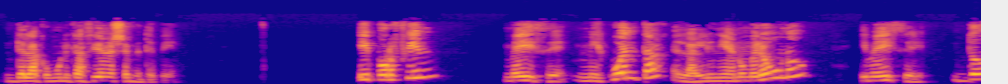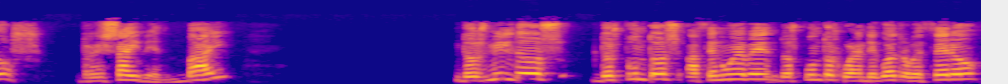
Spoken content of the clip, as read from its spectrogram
de la comunicación SMTP. Y por fin me dice mi cuenta en la línea número 1 y me dice 2 received by 2002 2 puntos AC9 2 puntos 44 B0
